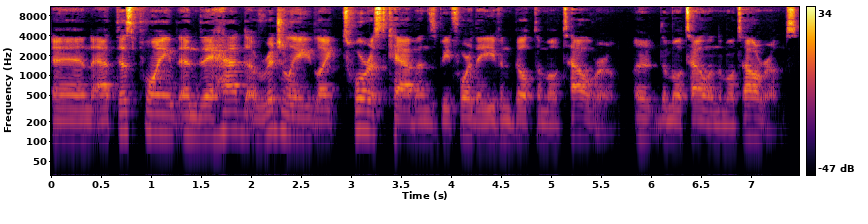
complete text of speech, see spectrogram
And at this point, and they had originally like tourist cabins before they even built the motel room, or the motel and the motel rooms.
